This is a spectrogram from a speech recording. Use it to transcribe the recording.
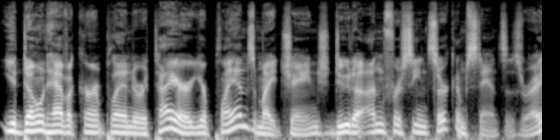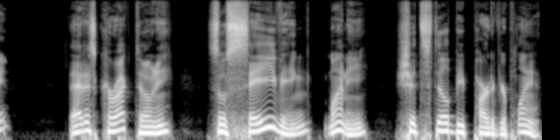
you don't have a current plan to retire, your plans might change due to unforeseen circumstances, right? That is correct, Tony. So saving money should still be part of your plan.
